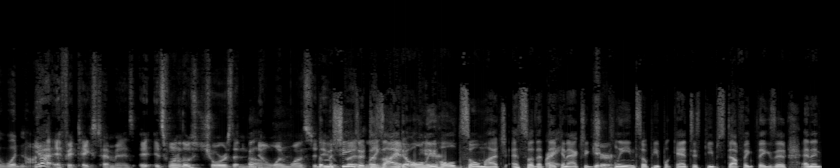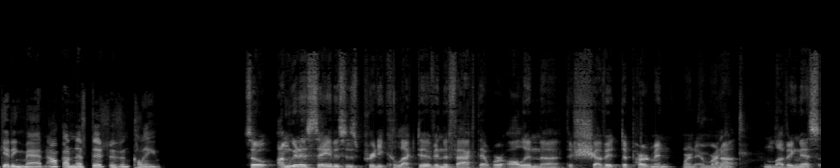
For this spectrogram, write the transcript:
it would not Yeah, if it takes ten minutes, it, it's one of those chores that Well, no oh. one wants to The do. machines but, are like, designed to only care. hold so much uh, so that they can actually get Sure. clean so people can't just keep stuffing things in and then getting mad. How come this dish isn't clean? So I'm gonna say this is pretty collective in the fact that we're all in the the shove it department, we're, and we're not loving this.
